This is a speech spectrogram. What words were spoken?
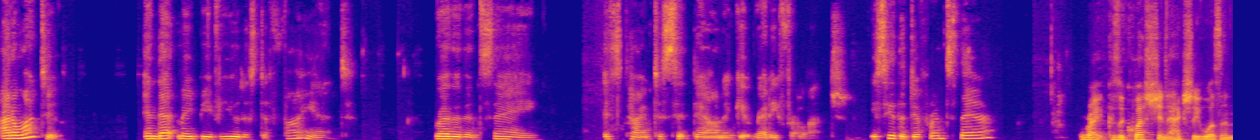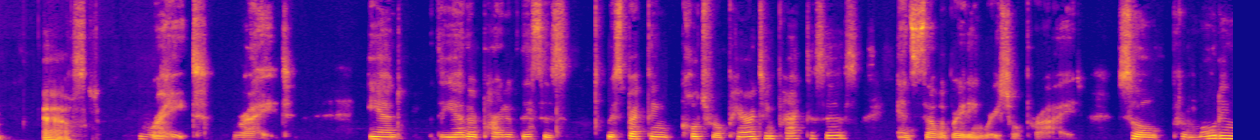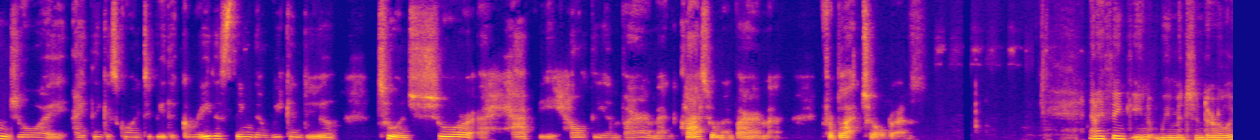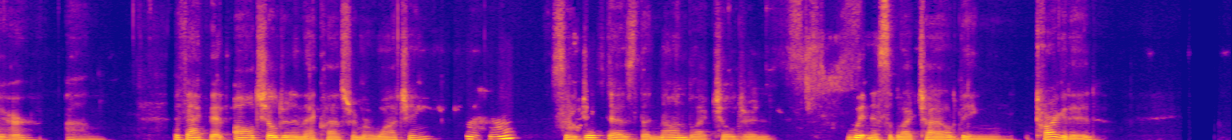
I don't want to. And that may be viewed as defiant rather than saying, it's time to sit down and get ready for lunch. You see the difference there? Right, because the question actually wasn't asked. Right, right. And the other part of this is respecting cultural parenting practices and celebrating racial pride. So, promoting joy, I think, is going to be the greatest thing that we can do to ensure a happy, healthy environment, classroom environment for Black children. And I think you know, we mentioned earlier um, the fact that all children in that classroom are watching. hmm So just as the non-black children witness a black child being targeted,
